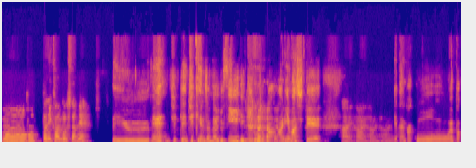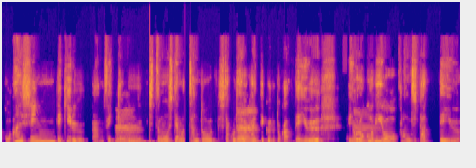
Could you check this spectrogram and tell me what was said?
もう本当に感動したね。っていうね、事件、事件じゃないです。いい出来事がありまして、はいはいはいはいで。なんかこう、やっぱこう、安心できる、あの、接客、うん質問してもちゃんとした答えが返ってくるとかっていう、喜びを感じたっていう。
